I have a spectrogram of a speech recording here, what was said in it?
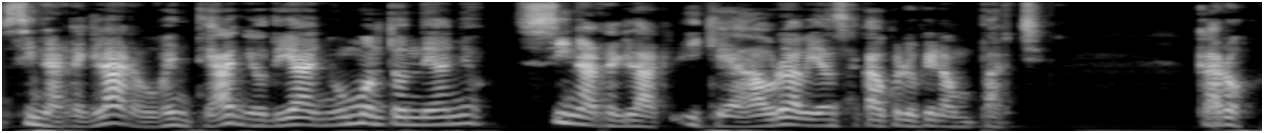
sin arreglar, o 20 años, 10 años, un montón de años sin arreglar, y que ahora habían sacado creo que era un parche. Claro,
